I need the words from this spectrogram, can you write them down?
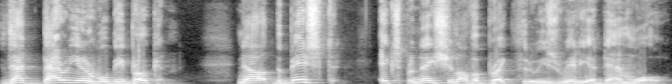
that barrier will be broken. Now, the best explanation of a breakthrough is really a dam wall.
